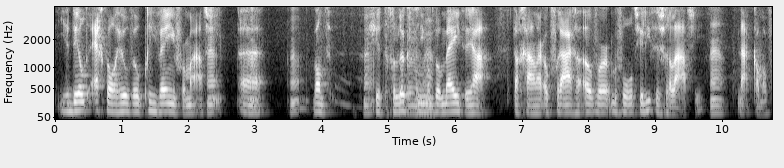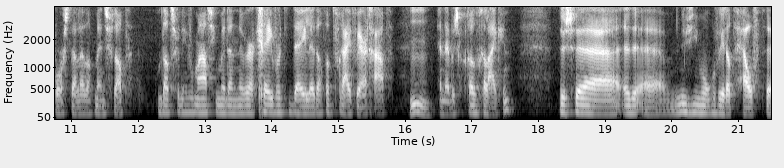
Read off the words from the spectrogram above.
je deelt echt wel heel veel privé-informatie. Ja. Uh, want als je het geluk van iemand wil meten, ja, dan gaan er ook vragen over bijvoorbeeld je liefdesrelatie. Nou, ik kan me voorstellen dat mensen dat, om dat soort informatie met een werkgever te delen, dat dat vrij ver gaat. Hmm. En daar hebben ze ook groot gelijk in. Dus uh, nu zien we ongeveer dat de helft, uh,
